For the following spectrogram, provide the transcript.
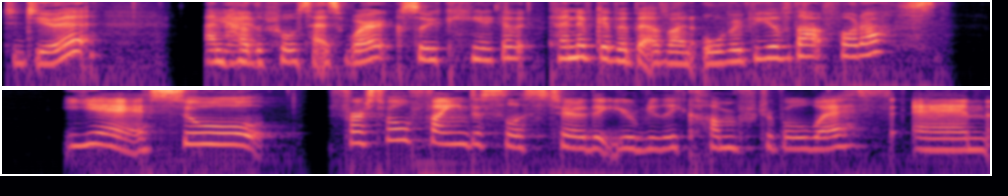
to do it and yeah. how the process works. So you can give, kind of give a bit of an overview of that for us. Yeah, so first of all, find a solicitor that you're really comfortable with. Um,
